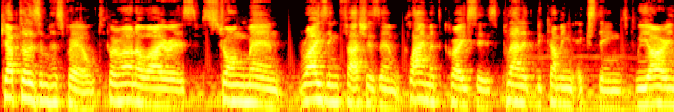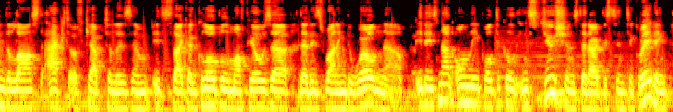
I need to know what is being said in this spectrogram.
Capitalism has failed. Coronavirus, strong men, rising fascism, climate crisis, planet becoming extinct. We are in the last act of capitalism. It's like a global mafiosa that is running the world now. It is not only political institutions that are disintegrating,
